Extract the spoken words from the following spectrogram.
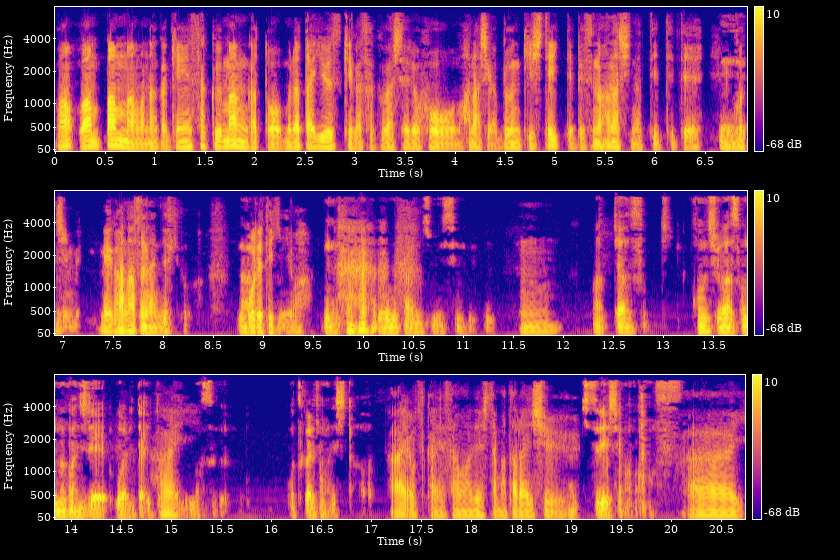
ワンワンパンマンはなんか原作漫画と村田祐介が作画してる方の話が分岐していって別の話になっていってて、えーこっち目目が離せないんですけど、な俺的には。うん。これも楽しみですね。うん。あじゃあ、そ今週はそんな感じで終わりたいと思います。お疲れ様でした。はい、お疲れ様でした。また来週。失礼します。はーい。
